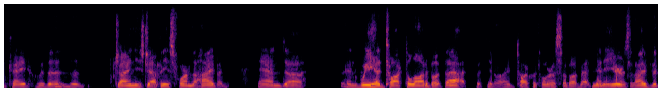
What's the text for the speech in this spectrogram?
okay, with the mm-hmm. the Chinese Japanese form the Haibun, and uh, and we had talked a lot about that. But you know, I talked with Larissa about that many years, and I've been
